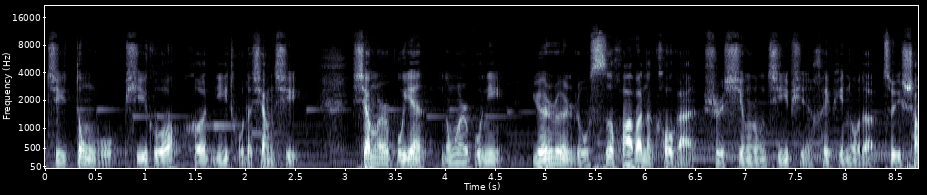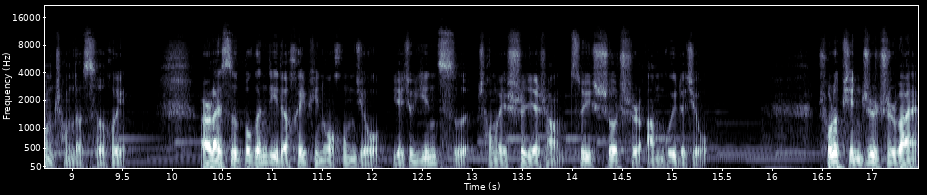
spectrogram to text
及动物皮革和泥土的香气，香而不艳，浓而不腻，圆润如丝滑般的口感，是形容极品黑皮诺的最上乘的词汇。而来自勃艮第的黑皮诺红酒，也就因此成为世界上最奢侈昂贵的酒。除了品质之外，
